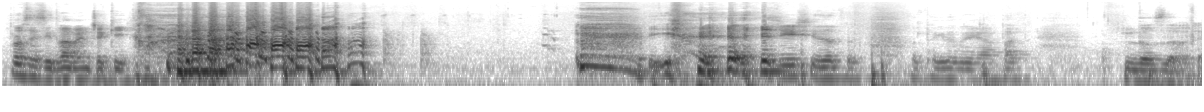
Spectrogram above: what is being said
Prosím si dva venčeky. Ježiši, to je tak dobrý nápad. Dosť dobre.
